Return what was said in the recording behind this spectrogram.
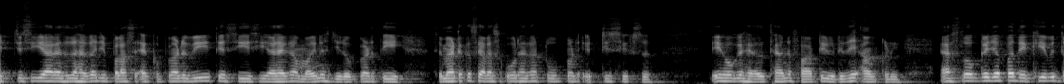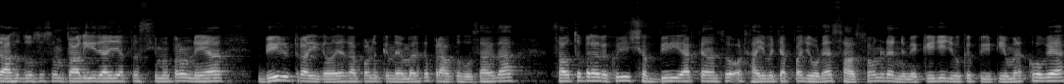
HCR ਇਸ ਦਾ ਹੈਗਾ ਜੀ ਪਲੱਸ 1.20 ਤੇ CCR ਹੈਗਾ -0.30 ਸਮੈਟਿਕ ਸੈੱਲ ਸਕੋਰ ਹੈਗਾ 2.86 ਇਹ ਹੋ ਗਿਆ ਹੈਲਥ ਐਂਡ ਫਰਟੀਲਿਟੀ ਦੇ ਅੰਕੜੇ। ਇਸ ਤੋਂ ਅੱਗੇ ਜੇ ਆਪਾਂ ਦੇਖੀਏ ਵੀ 10 247 ਦਾ ਜੇ ਆਪਾਂ ਸਿਮ ਭਰਾਉਂਦੇ ਆ 20 ਲੀਟਰ ਵਾਲੀ ਗਾਂ ਜਾਂ ਤਾਂ ਆਪਾਂ ਨੂੰ ਕਿੰਨਾ ਮਿਲਕ ਪ੍ਰਾਪਤ ਹੋ ਸਕਦਾ? ਸਭ ਤੋਂ ਪਹਿਲਾਂ ਵੇਖੋ ਜੀ 26328 ਵਿੱਚ ਆਪਾਂ ਜੋੜਿਆ 799 kg, ਜੋ ਕਿ ਪੀਟੀਐਮ ਮਿਲਕ ਹੋ ਗਿਆ।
